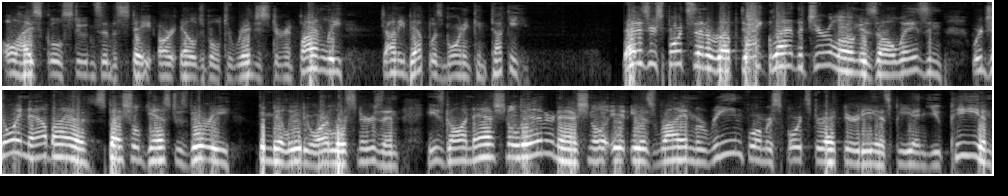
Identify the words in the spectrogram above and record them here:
All high school students in the state are eligible to register. And finally, Johnny Depp was born in Kentucky. That is your Sports Center update. Glad that you're along as always. And we're joined now by a special guest who's very familiar to our listeners, and he's gone national to international. It is Ryan Myrehn, former sports director at ESPN UP, and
